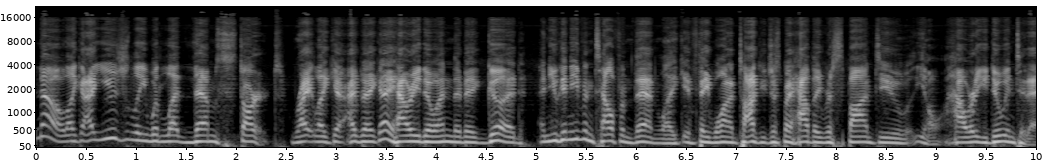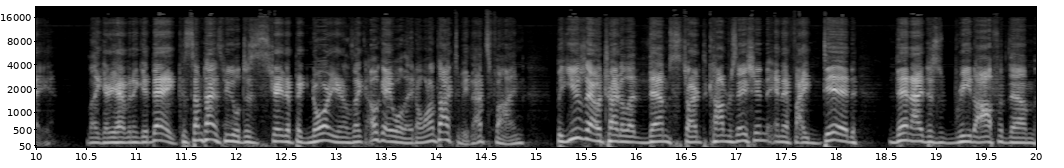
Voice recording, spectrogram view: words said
no? Like I usually would let them start, right? Like I'd be like, "Hey, how are you doing?" They'd be good, and you can even tell from then, like if they want to talk to you, just by how they respond to you. You know, how are you doing today? Like, are you having a good day? Because sometimes people just straight up ignore you, and it's like, okay, well, they don't want to talk to me. That's fine. But usually, I would try to let them start the conversation, and if I did, then I just read off of them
